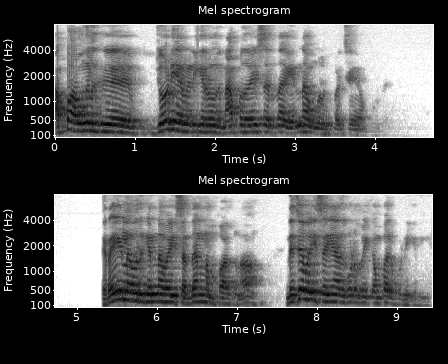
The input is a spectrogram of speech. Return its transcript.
அப்போ அவங்களுக்கு ஜோடியா நடிக்கிறவங்களுக்கு நாற்பது வயசு இருந்தால் என்ன அவங்களுக்கு பிரச்சனை போகுது? திரையில் அவருக்கு என்ன வயசு? அதான் நம்ம பார்க்கணும். நிஜ வயசையும் அது கூட போய் கம்பேர் பண்ணிக்கிறீங்க?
